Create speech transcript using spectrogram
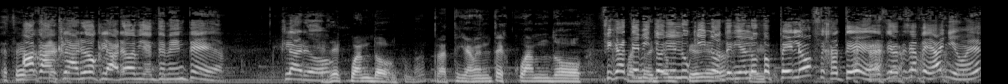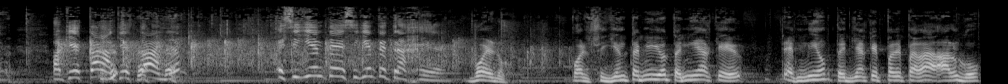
Este Ah, era claro, claro, claro, evidentemente. Claro. Es de cuando, prácticamente es cuando... Fíjate, cuando Vittorio y Luquino tenían los dos pelos, fíjate, fíjate, se hace años, ¿eh? Aquí están, aquí están, ¿eh? El siguiente, el siguiente traje. Bueno, pues el siguiente mío tenía que, el mío tenía que preparar algo,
